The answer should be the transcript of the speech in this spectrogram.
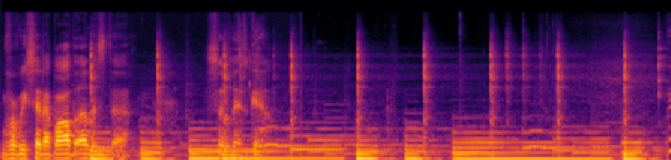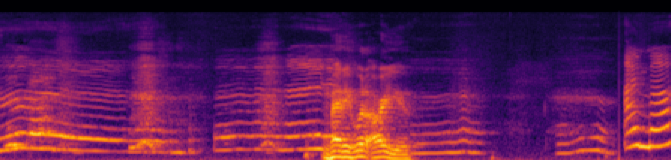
before we set up all the other stuff. So let's go. Maddie, what are you? I'm a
